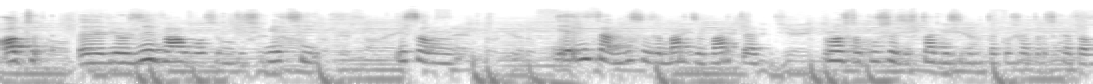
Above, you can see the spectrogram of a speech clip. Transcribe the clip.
odwiązywał, bo są te śmieci, nie są nie, tam nie są za bardzo warte. Można kuszę zostawić, bo ta kusza troszkę tam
